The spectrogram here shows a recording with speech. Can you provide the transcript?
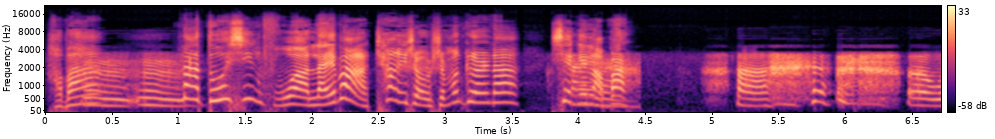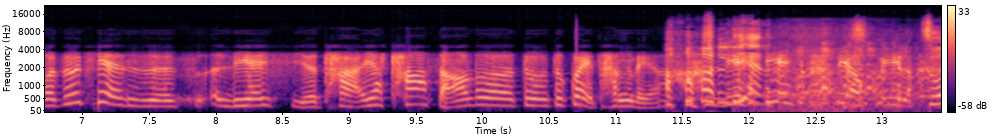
好吧？嗯嗯，那多幸福啊！来吧，唱一首什么歌呢？献给老伴儿。啊，呃，我昨天是练习唱，哎呀，唱嗓子都都怪疼的呀，练练练练会了。昨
